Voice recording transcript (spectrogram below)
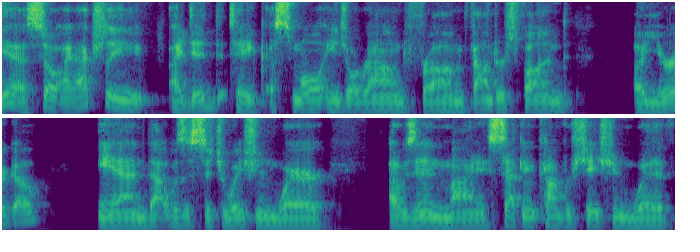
Yeah, so I actually I did take a small angel round from Founders Fund a year ago and that was a situation where I was in my second conversation with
